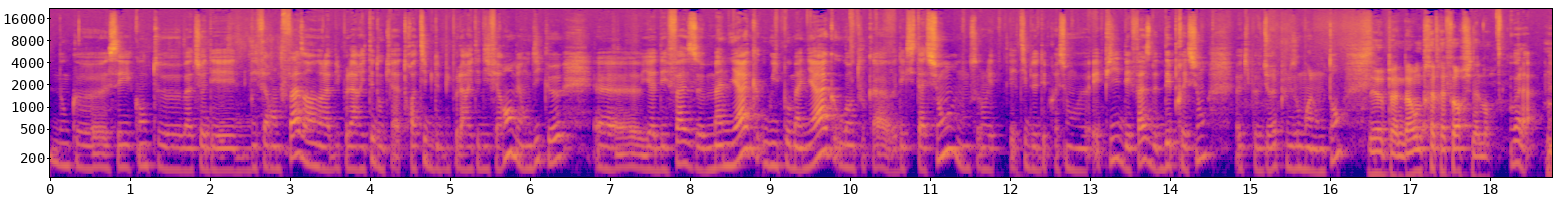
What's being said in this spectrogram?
Donc euh, c'est quand euh, bah, tu as des différentes phases hein, dans la bipolarité, donc il y a trois types de bipolarité différents, mais on dit que euh, il y a des phases maniaques ou hypomaniaques, ou en tout cas d'excitation, donc selon les, types de dépression, et puis des phases de dépression qui peuvent durer plus ou moins longtemps. Des up and down très très fort finalement. Voilà, mmh.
